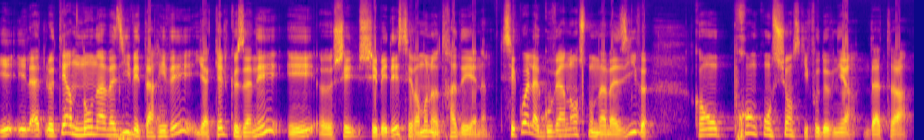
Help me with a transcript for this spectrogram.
Et, le terme non invasive est arrivé il y a quelques années et euh, chez, chez BD, c'est vraiment notre ADN. C'est quoi la gouvernance non invasive Quand on prend conscience qu'il faut devenir data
